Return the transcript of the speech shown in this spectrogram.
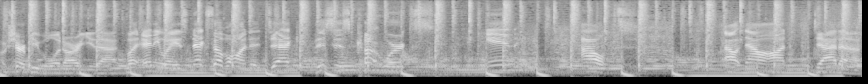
I'm sure people would argue that. But, anyways, next up on deck, this is Cutworks in Out. Out now on Data.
